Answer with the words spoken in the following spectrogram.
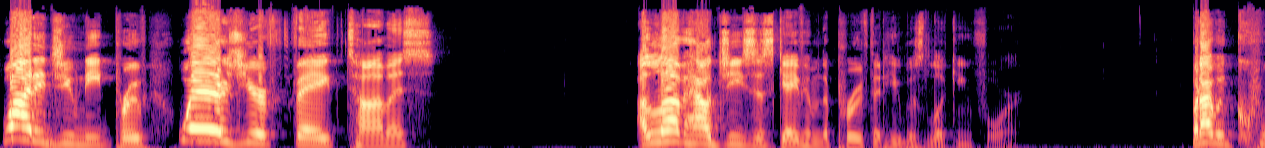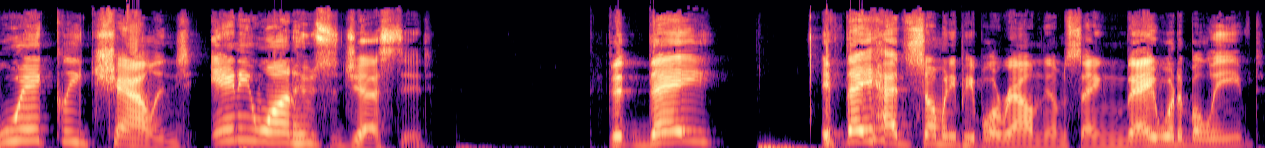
Why did you need proof? Where's your faith, Thomas? I love how Jesus gave him the proof that he was looking for. But I would quickly challenge anyone who suggested that they, if they had so many people around them saying they would have believed,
